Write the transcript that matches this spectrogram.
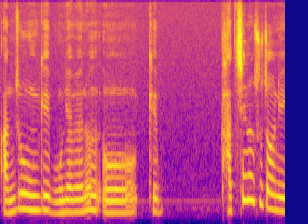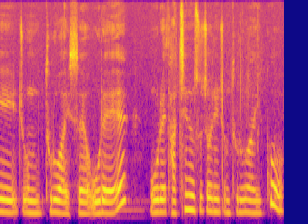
안 좋은 게 뭐냐면은 어, 이렇게 다치는 수전이 좀 들어와 있어요. 올해 올해 다치는 수전이 좀 들어와 있고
